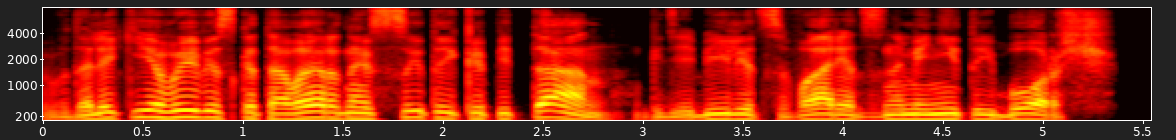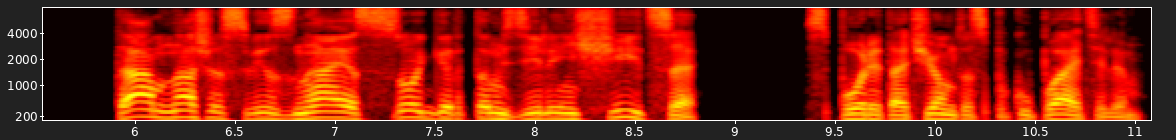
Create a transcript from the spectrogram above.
Вдалеке вывеска таверны «Сытый капитан», где билец варят знаменитый борщ. Там наша связная с Согертом зеленщица спорит о чем то с покупателем.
